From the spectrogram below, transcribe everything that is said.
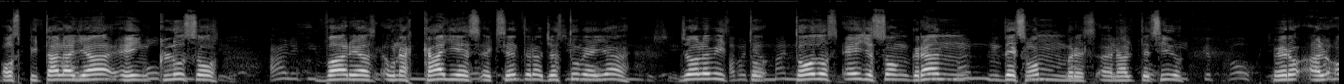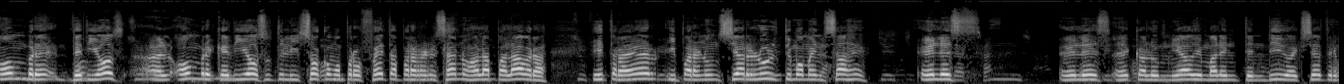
hospital allá e incluso varias, unas calles, etcétera. Yo estuve allá, yo lo he visto. Todos ellos son grandes hombres enaltecidos. Pero al hombre de Dios, al hombre que Dios utilizó como profeta para regresarnos a la palabra y traer y para anunciar el último mensaje, él es, él es eh, calumniado y malentendido, etcétera,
